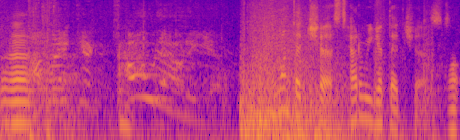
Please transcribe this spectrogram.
Uh, I want that chest. How do we get that chest? well,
